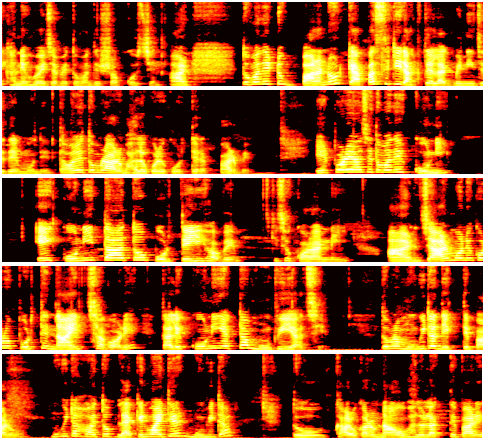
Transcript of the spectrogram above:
এখানে হয়ে যাবে তোমাদের সব কোশ্চেন আর তোমাদের একটু বানানোর ক্যাপাসিটি রাখতে লাগবে নিজেদের মধ্যে, তাহলে তোমরা আরও ভালো করে করতে পারবে। এরপরে আছে তোমাদের কোনি এই কোনিটা তো পড়তেই হবে, কিছু করার নেই। আর যার মনে করো পড়তে না ইচ্ছা করে, তাহলে কোনি একটা মুভি আছে। তোমরা মুভিটা দেখতে পারো। মুভিটা হয়তো ব্ল্যাক অ্যান্ড হোয়াইটের মুভিটা তো কারও কারও নাও ভালো লাগতে পারে।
